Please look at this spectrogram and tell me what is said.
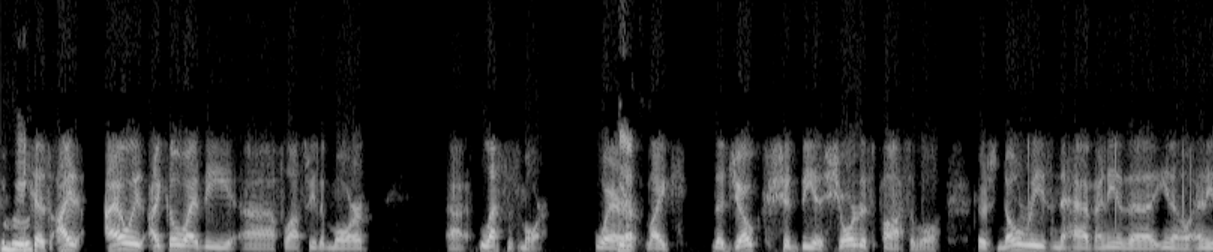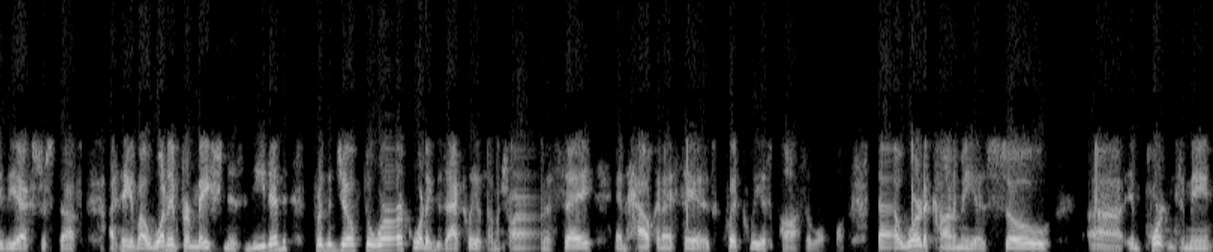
mm-hmm. because I I always I go by the uh, philosophy that more uh, less is more, where yep. like the joke should be as short as possible. There's no reason to have any of the you know any of the extra stuff. I think about what information is needed for the joke to work, what exactly is I'm trying to say, and how can I say it as quickly as possible. That word economy is so uh, important to me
